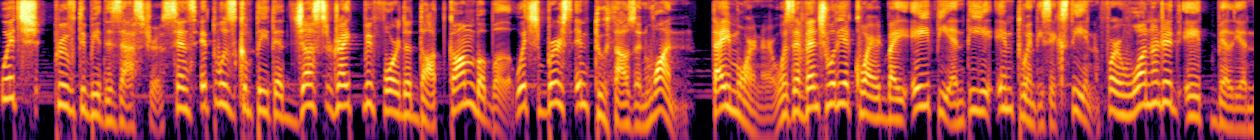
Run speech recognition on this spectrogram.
which proved to be disastrous since it was completed just right before the dot-com bubble, which burst in 2001. Time Warner was eventually acquired by AT&T in 2016 for $108 billion.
